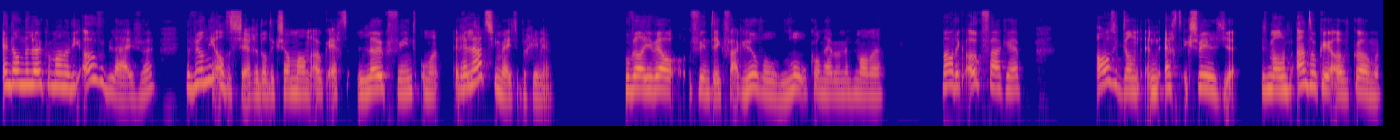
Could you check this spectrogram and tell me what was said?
En dan de leuke mannen die overblijven. Dat wil niet altijd zeggen dat ik zo'n man ook echt leuk vind om een relatie mee te beginnen. Hoewel je wel, vind ik, vaak heel veel lol kan hebben met mannen. Maar wat ik ook vaak heb, als ik dan een echt, ik zweer het je, is me al een aantal keer overkomen.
